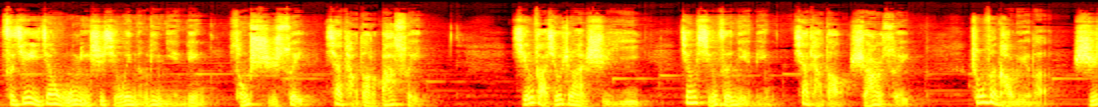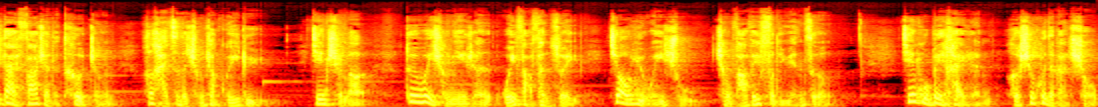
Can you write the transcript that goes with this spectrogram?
此前已将无民事行为能力年龄从十岁下调到了八岁。刑法修正案十一将刑责年龄下调到十二岁，充分考虑了。时代发展的特征和孩子的成长规律，坚持了对未成年人违法犯罪教育为主、惩罚为辅的原则，兼顾被害人和社会的感受，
